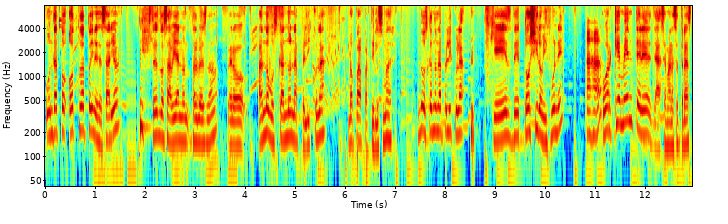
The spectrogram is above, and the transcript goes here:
un dato, otro dato innecesario. Ustedes lo sabían, no, tal vez no, pero ando buscando una película, no para partirle su madre. Ando buscando una película que es de Toshiro Mifune, Ajá. porque me enteré ya semanas atrás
